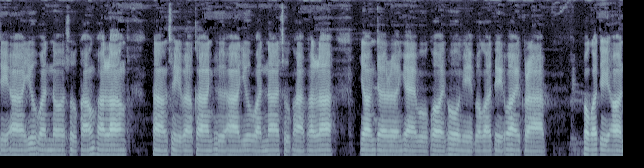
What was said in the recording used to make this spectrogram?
ติอายุวันโนสุขังพลังตามสี่ประการคืออายุวันนาสุขาพละย่อมเจริญแก่บุคคลผู้มีปกติไหว้กราบ ปกติอ่อน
